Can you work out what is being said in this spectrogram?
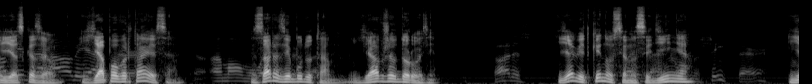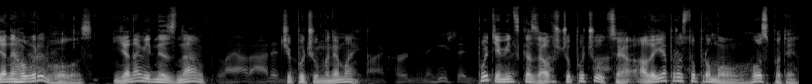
І я сказав: я повертаюся. Зараз я буду там. Я вже в дорозі. Я відкинувся на сидіння. Я не говорив голос. Я навіть не знав, чи почув мене Майк. Потім він сказав, що почув це, але я просто промовив: Господи,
